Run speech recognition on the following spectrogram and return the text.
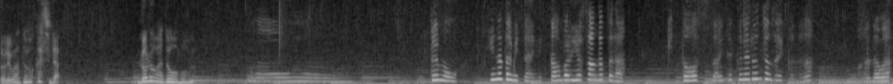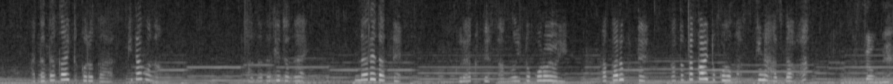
それはどうかしら？ロロはどう思う？うでもひなたみたいに頑張り屋さんだったらきっと咲いてくれるんじゃないかな。お花は暖かいところが好きだもの。花だけじゃない。誰だって暗くて寒いところより明るくて暖かいところが好きなはずだわ。そうね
